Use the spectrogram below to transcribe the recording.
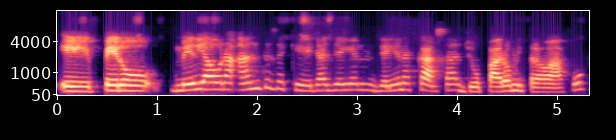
Eh, pero media hora antes de que ellas lleguen, lleguen a casa, yo paro mi trabajo,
